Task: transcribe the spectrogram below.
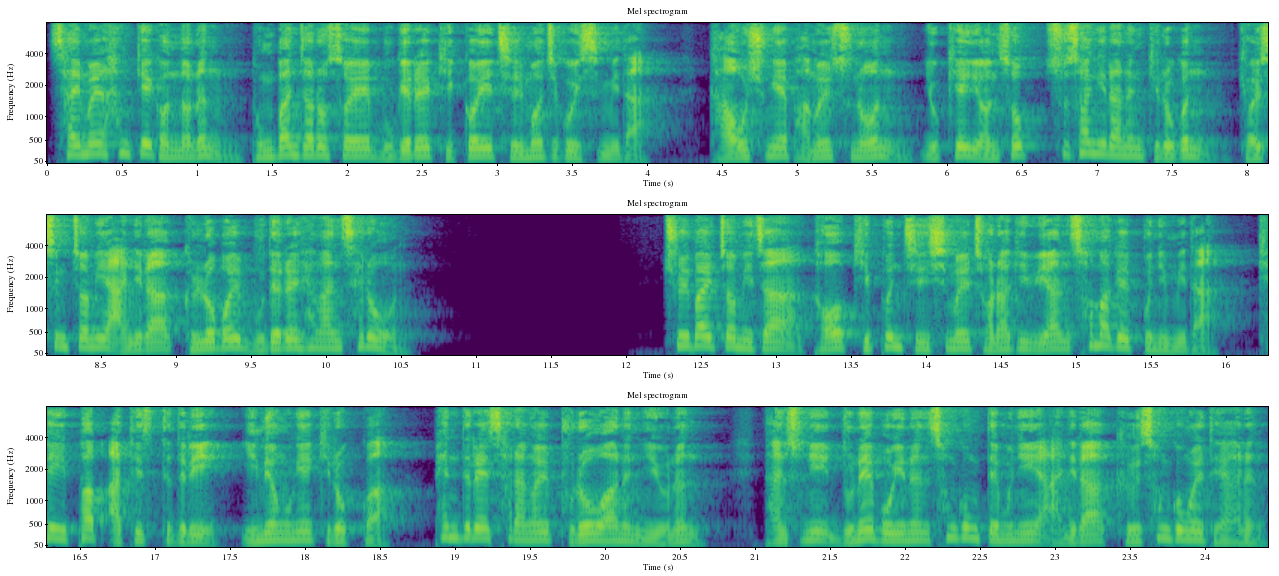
삶을 함께 건너는 동반자로서의 무게를 기꺼이 짊어지고 있습니다. 가오슝의 밤을 수놓은 6회 연속 수상이라는 기록은 결승점이 아니라 글로벌 무대를 향한 새로운 출발점이자 더 깊은 진심을 전하기 위한 서막일 뿐입니다. K-팝 아티스트들이 이명웅의 기록과 팬들의 사랑을 부러워하는 이유는 단순히 눈에 보이는 성공 때문이 아니라 그 성공을 대하는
